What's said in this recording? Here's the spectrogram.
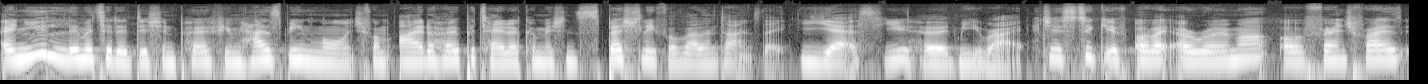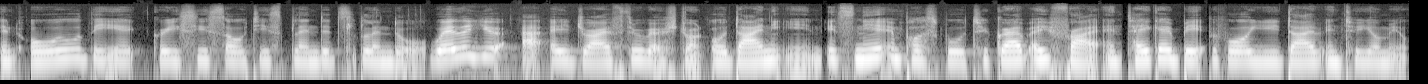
A new limited edition perfume has been launched from Idaho Potato Commission specially for Valentine's Day. Yes, you heard me right. Just to give of an aroma of French fries in all the greasy, salty, splendid splendor. Whether you're at a drive-through restaurant or dining in, it's near impossible to grab a fry and take a bit before you dive into your meal.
